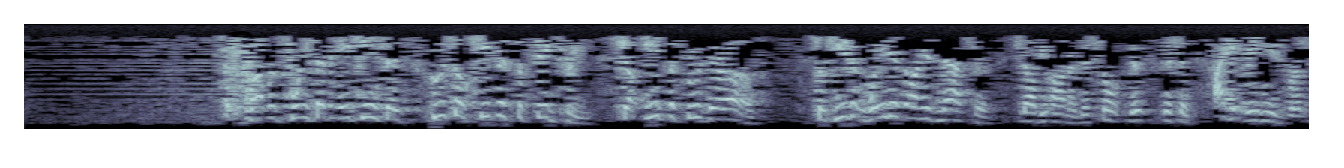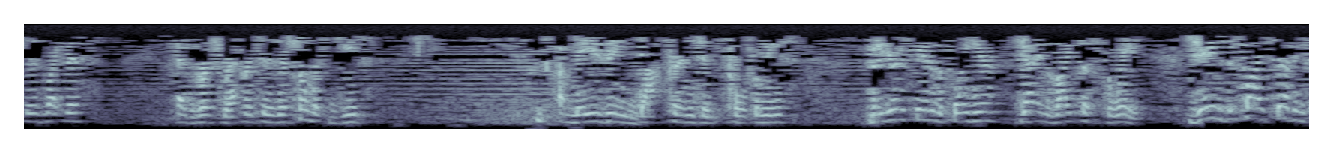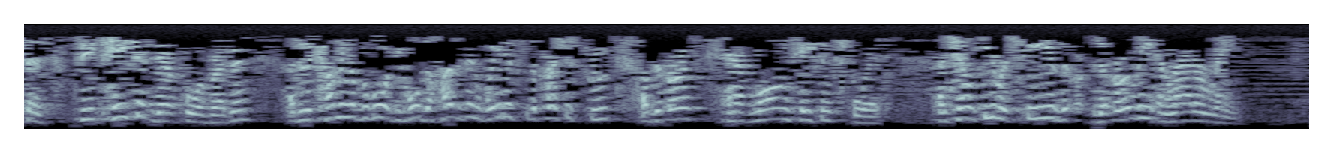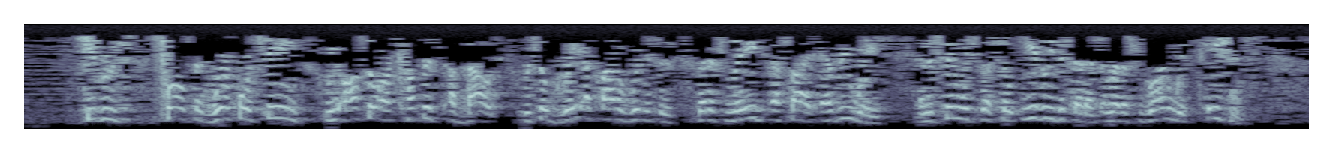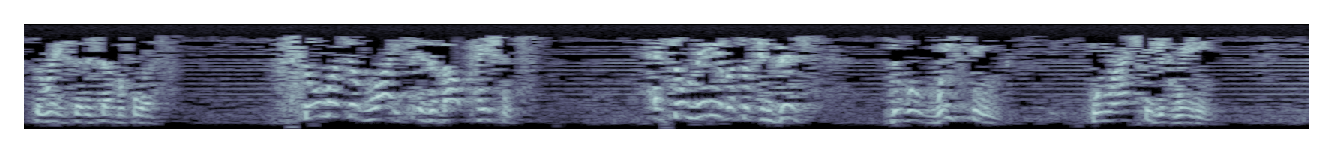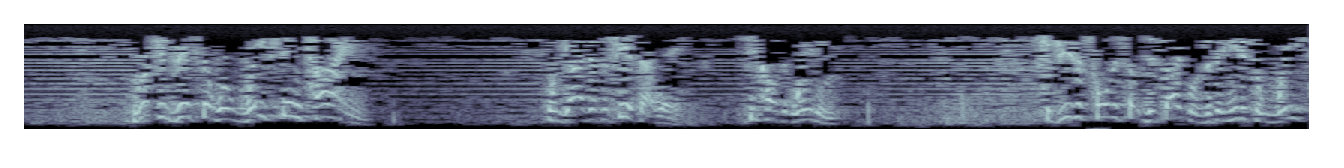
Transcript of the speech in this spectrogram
Proverbs 27, 18 says, Whoso keepeth the fig tree shall eat the fruit thereof. So he that waiteth on his master shall be honored. There's so, there's, listen, I hate reading these verses like this as verse references. There's so much deep, amazing doctrine to pull from these. But are you understanding the point here? God invites us to wait. James 5, 7 says, Be patient therefore, brethren, unto the coming of the Lord. Behold, the husband waiteth for the precious fruit of the earth and hath long patience for it until he receive the, early and latter rain. Hebrews 12 says, Wherefore seeing we also are compassed about with so great a cloud of witnesses, let us lay aside every weight and the sin which does so easily beset us, and let us run with patience the race that is set before us. So much of life is about patience. And so many of us are convinced that we're wasting when we're actually just waiting. We're convinced that we're wasting time when God doesn't see it that way. He calls it waiting. So Jesus told his disciples that they needed to wait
